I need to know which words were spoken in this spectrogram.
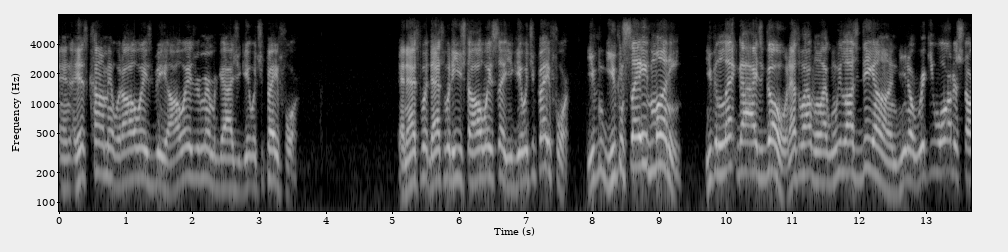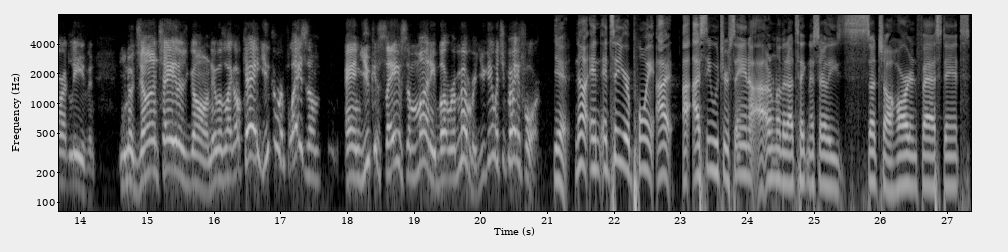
and his comment would always be, "Always remember, guys, you get what you pay for." And that's what that's what he used to always say. You get what you pay for. You can you can save money. You can let guys go. And that's why when like when we lost Deion, you know, Ricky Watters started leaving. You know, John Taylor's gone. It was like, okay, you can replace them and you can save some money. But remember, you get what you pay for. Yeah, no, and, and to your point, I, I, I see what you're saying. I, I don't know that I take necessarily such a hard and fast stance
